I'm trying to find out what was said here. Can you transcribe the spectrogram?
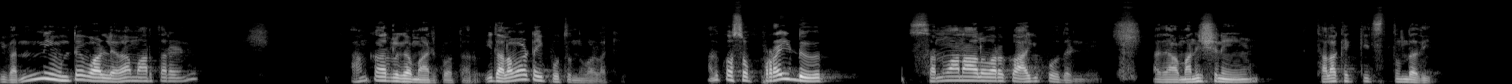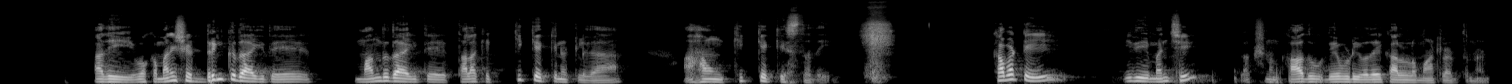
ఇవన్నీ ఉంటే వాళ్ళు ఎలా మారతారండి? అహంకారులుగా మారిపోతారు. ఇది అలవాటైపోతుంది వాళ్ళకి. అందుకోసం ప్రైడ్ సన్మానాల వరకు ఆగిపోదండి. అది ఆ మనిషిని తలకెక్కిస్తుంది అది అది ఒక మనిషి డ్రింక్ తాగితే మందు తాగితే తలకి కిక్కెక్కినట్లుగా అహం కిక్కెక్కిస్తుంది. కాబట్టి ఇది మంచి లక్షణం కాదు. దేవుడు ఉదయకాలంలో మాట్లాడుతున్నాడు.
